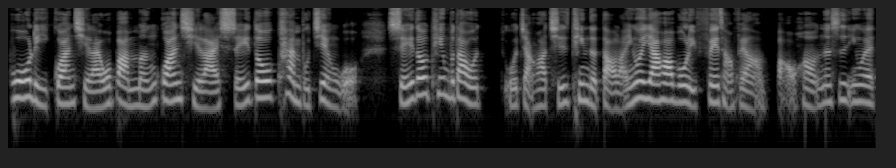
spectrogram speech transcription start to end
玻璃关起来，我把门关起来，谁都看不见我，谁都听不到我我讲话。其实听得到啦，因为压花玻璃非常非常薄哈，那是因为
